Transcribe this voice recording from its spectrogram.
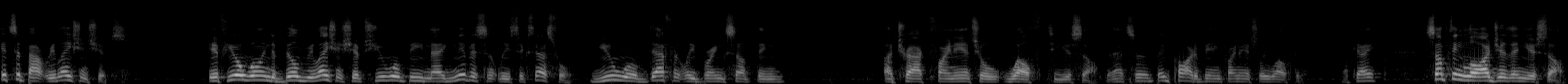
it's about relationships. If you're willing to build relationships, you will be magnificently successful. You will definitely bring something, attract financial wealth to yourself. And that's a big part of being financially wealthy, okay? Something larger than yourself.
